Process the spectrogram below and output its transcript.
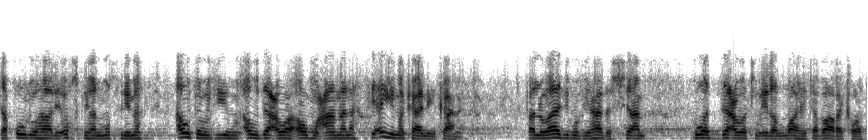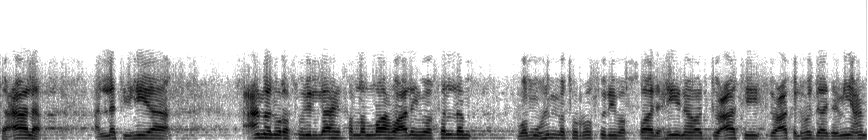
تقولها لأختها المسلمة أو توجيه أو دعوة أو معاملة في أي مكان كانت. فالواجب في هذا الشأن هو الدعوة إلى الله تبارك وتعالى التي هي عمل رسول الله صلى الله عليه وسلم ومهمة الرسل والصالحين والدعاة دعاة الهدى جميعا.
